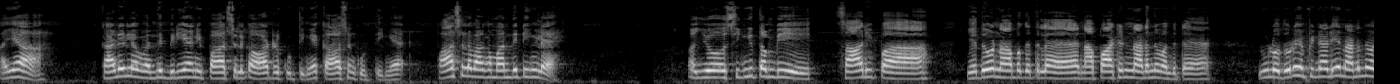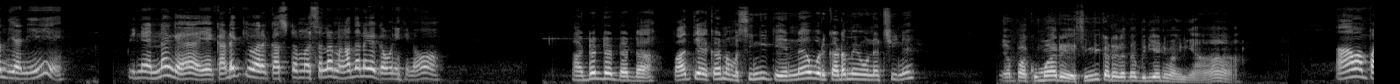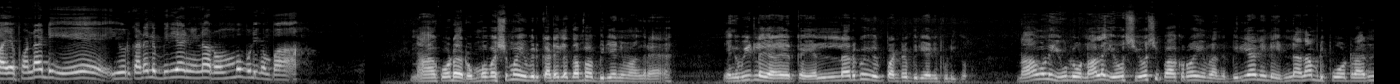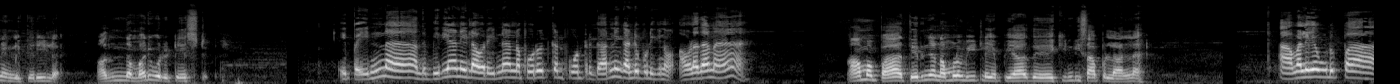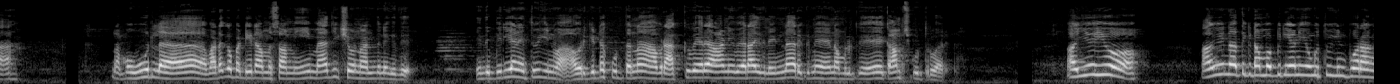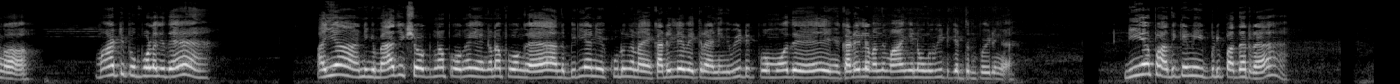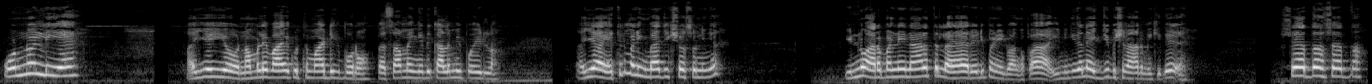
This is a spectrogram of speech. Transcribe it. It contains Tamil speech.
ஐயா கடையில் வந்து பிரியாணி பார்சலுக்கு ஆர்டர் கொடுத்தீங்க காசும் கொடுத்தீங்க. பார்சலை வாங்க மறந்துட்டீங்களே? ஐயோ சிங்கு தம்பி சாரிப்பா ஏதோ ஞாபகத்தில் நான் பாட்டுன்னு நடந்து வந்துட்டேன். இவ்வளோ தூரம் என் பின்னாடியே நடந்து வந்தியா நீ? பின்ன என்னங்க என் கடைக்கு வர கஸ்டமர்ஸ் எல்லாம் நான் தானே கவனிக்கணும்? அடடடடா பாத்தியாக்கா நம்ம சிங்கிக்கு என்ன ஒரு கடமை உணர்ச்சின்னு? ஏப்பா குமார் சிங்கி கடையில் தான் பிரியாணி வாங்கினியா? ஆமாப்பா என் பொண்டாட்டி இவர் கடையில் பிரியாணின்னா ரொம்ப பிடிக்கும்ப்பா. நான் கூட ரொம்ப வருஷமாக இவர் கடையில் தான்ப்பா பிரியாணி வாங்குறேன். எங்கள் வீட்டில் இருக்க எல்லாருக்கும் இவர் பண்ணுற பிரியாணி பிடிக்கும். நாங்களும் இவ்வளோ நாளாக யோசி யோசி பார்க்குறோம் இவர் அந்த பிரியாணியில் என்ன தான் அப்படி போடுறாருன்னு எங்களுக்கு தெரியல. அந்த மாதிரி ஒரு டேஸ்ட்டு. இப்போ என்ன அந்த பிரியாணியில் அவர் என்னென்ன பொருட்கள் போட்டிருக்காருன்னு கண்டுபிடிக்கணும். அவ்வளோதானே ஆமாப்பா தெரிஞ்சால் நம்மளும் வீட்டில் எப்பயாவது கிண்டி சாப்பிட்லாம்ல. அவளையே உடுப்பா. நம்ம ஊரில் வடக்கப்பட்டி ராமசாமி மேஜிக் ஷோ நடந்துனுக்குது இந்த பிரியாணி தூக்கிடுவா அவர்கிட்ட கொடுத்தனா அவர் அக்கு வேற ஆணி வேற இதில் என்ன இருக்குன்னு நம்மளுக்கு காமிச்சு கொடுத்துருவார். ஐயோ அவங்க நேரத்துக்கு நம்ம பிரியாணி இவங்க தூக்கின்னு போகிறாங்க மாட்டிப்போ போலகுதே ஐயா நீங்கள் மேஜிக் ஷோக்குலாம் போங்க எங்கன்னா போங்க. அந்த பிரியாணியை கொடுங்க நான் என் கடையிலே வைக்கிறேன். நீங்கள் வீட்டுக்கு போகும்போது எங்கள் கடையில் வந்து வாங்கின்னு உங்கள் வீட்டுக்கு எடுத்துகிட்டு போயிடுங்க. நீ ஏன் அதுக்கே நீ இப்படி பதற ஒன்றும் இல்லையே. ஐயையோ நம்மளே வாயை குத்து மாட்டிக்க போகிறோம் பேசாமல் இங்கேருந்து கிளம்பி போயிடலாம். ஐயா எத்தனை மணிக்கு மேஜிக் ஷோ சொன்னீங்க? இன்னும் அரை மணி நேரத்தில் ரெடி பண்ணிடுவாங்கப்பா. இன்னைக்கு தானே எக்ஸிபிஷன் ஆரம்பிக்குது சரிதான் சரிதான்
